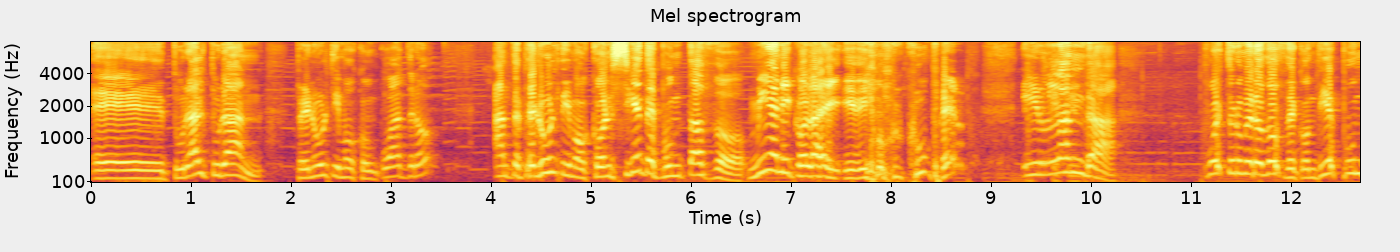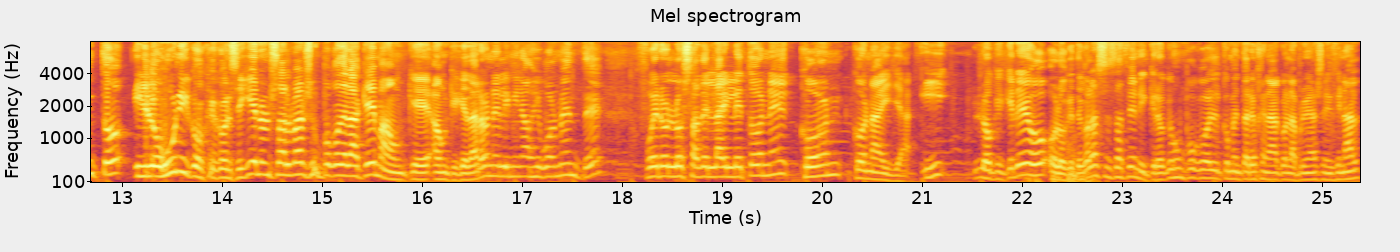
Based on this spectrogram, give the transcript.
Eh, Tural Turán, penúltimos con 4. Antepenúltimos con 7 puntazos. Mía Nicolai y Dion Cooper. Irlanda. Puesto número 12 con 10 puntos y los únicos que consiguieron salvarse un poco de la quema, aunque, aunque quedaron eliminados igualmente, fueron los Adelaide letones con, con Aya. Y lo que creo, o lo que tengo la sensación, y creo que es un poco el comentario general con la primera semifinal,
